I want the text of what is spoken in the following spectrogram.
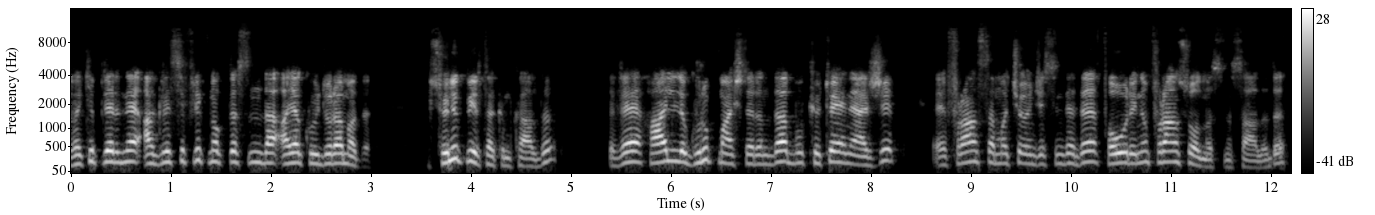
rakiplerine agresiflik noktasında ayak uyduramadı. Sönük bir takım kaldı. Ve haliyle grup maçlarında bu kötü enerji e, Fransa maçı öncesinde de favorinin Fransa olmasını sağladı.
